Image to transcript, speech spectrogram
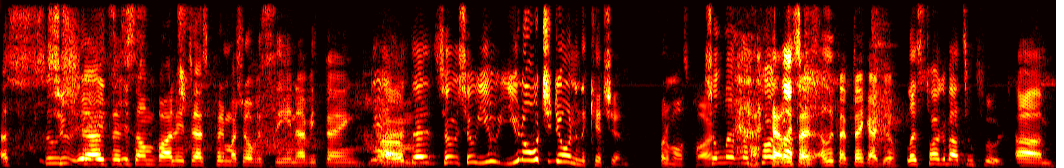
A sous Sous- chef it's- is it's- somebody that's pretty much overseeing everything. Yeah. um, that- so so you you know what you're doing in the kitchen. for the most part. So let, let's talk at, about least I, at least I think I do. let's talk about some food. Um,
